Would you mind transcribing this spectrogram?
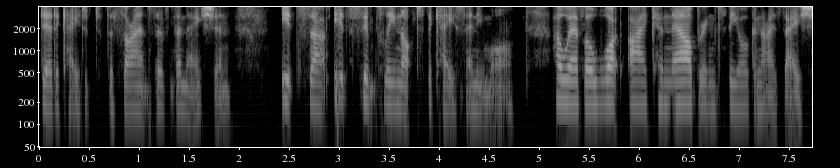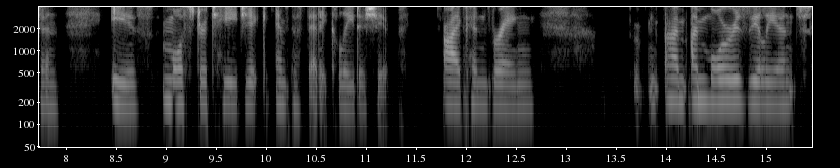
dedicated to the science of the nation. It's, uh, it's simply not the case anymore. However, what I can now bring to the organisation is more strategic, empathetic leadership. I can bring, I'm, I'm more resilient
